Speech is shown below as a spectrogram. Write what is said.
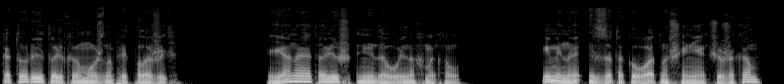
которые только можно предположить. Я на это лишь недовольно хмыкнул. Именно из-за такого отношения к чужакам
